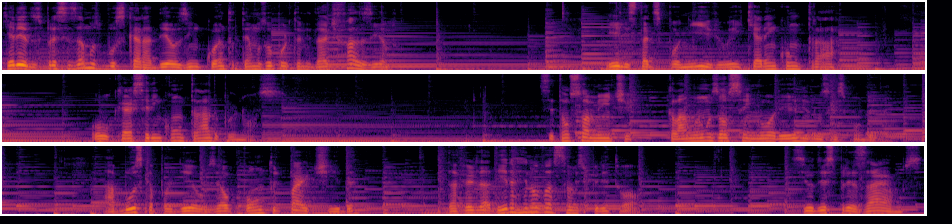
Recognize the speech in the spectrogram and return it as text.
Queridos, precisamos buscar a Deus enquanto temos oportunidade de fazê-lo. Ele está disponível e quer encontrar, ou quer ser encontrado por nós. Se tão somente clamamos ao Senhor, Ele nos responderá. A busca por Deus é o ponto de partida da verdadeira renovação espiritual. Se o desprezarmos,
